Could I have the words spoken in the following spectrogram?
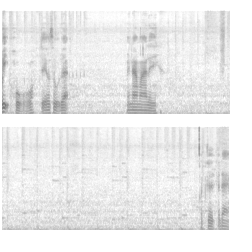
วิโห เจอสูตรด้วย ไม่น่ามาเลยกดเกิดก็ได้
